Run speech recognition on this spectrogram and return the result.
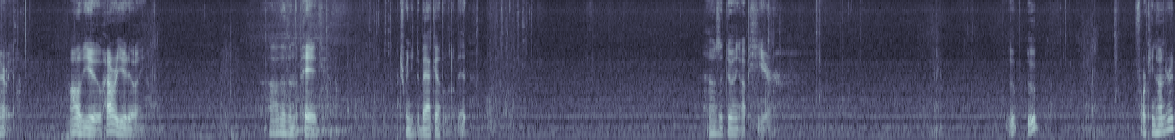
There we go. All of you, how are you doing? Other than the pig, which we need to back up a little bit. How's it doing up here? Oop, oop. 1400?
